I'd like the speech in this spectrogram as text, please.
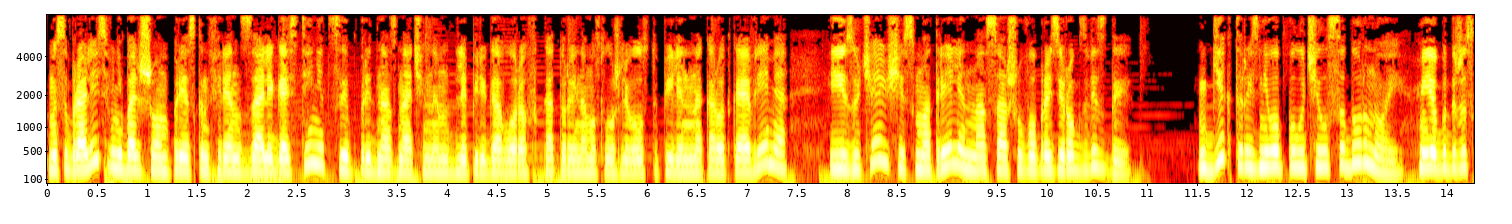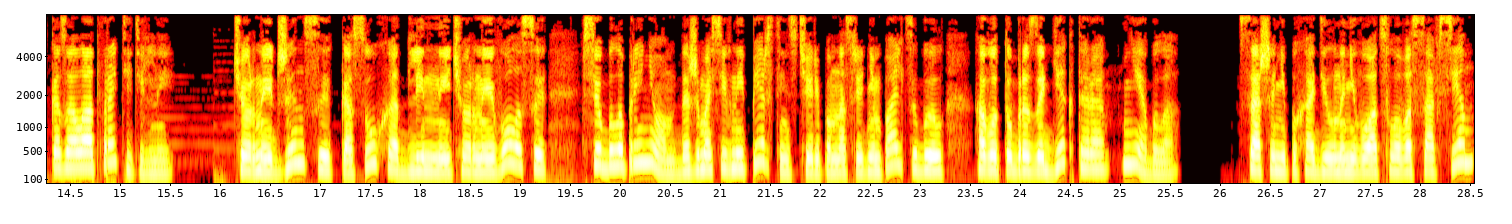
Мы собрались в небольшом пресс-конференц-зале гостиницы, предназначенном для переговоров, которые нам услужливо уступили на короткое время, и изучающие смотрели на Сашу в образе рок-звезды. Гектор из него получился дурной, я бы даже сказала отвратительный. Черные джинсы, косуха, длинные черные волосы — все было при нем, даже массивный перстень с черепом на среднем пальце был, а вот образа Гектора не было. Саша не походил на него от слова совсем,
